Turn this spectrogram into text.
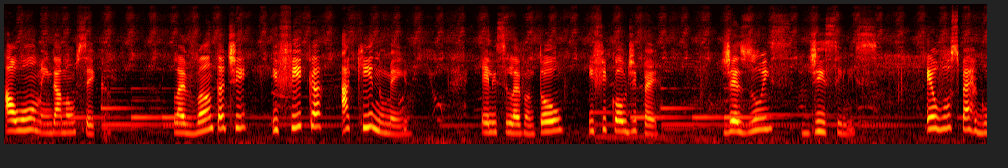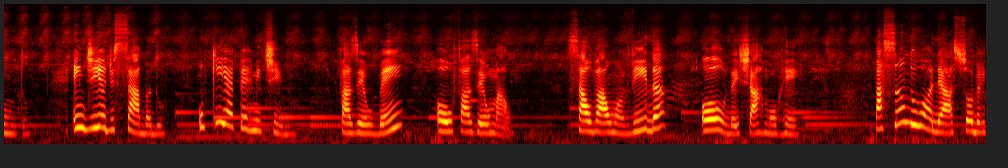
ao homem da mão seca: Levanta-te e fica aqui no meio. Ele se levantou e ficou de pé. Jesus disse-lhes: Eu vos pergunto, em dia de sábado, o que é permitido? Fazer o bem ou fazer o mal? Salvar uma vida ou deixar morrer? Passando o olhar sobre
